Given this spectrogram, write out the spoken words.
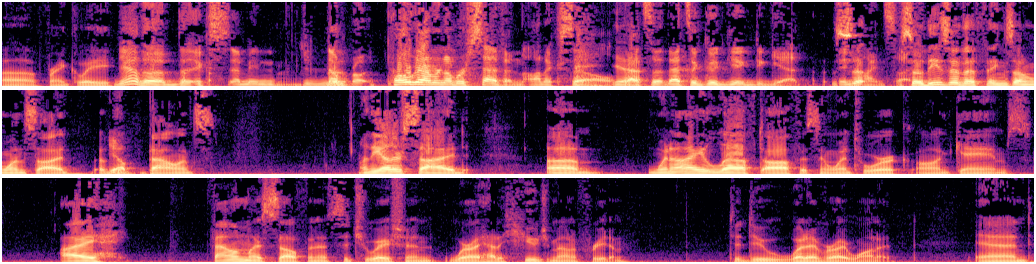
uh, frankly. Yeah, the the ex, I mean, number, programmer number seven on Excel. Yeah. That's a that's a good gig to get in so, hindsight. So these are the things on one side of Yep. the balance. On the other side, um, when I left office and went to work on games, I found myself in a situation where I had a huge amount of freedom to do whatever I wanted, and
